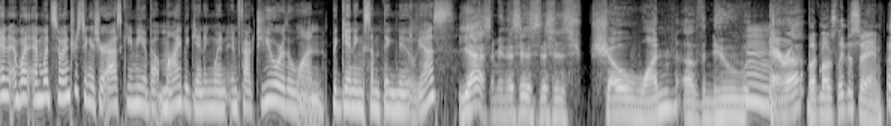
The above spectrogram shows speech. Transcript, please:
And and, what, and what's so interesting is you're asking me about my beginning when, in fact, you are the one beginning something new. Yes. Yes, I mean this is this is show one of the new hmm. era. But mostly the same.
